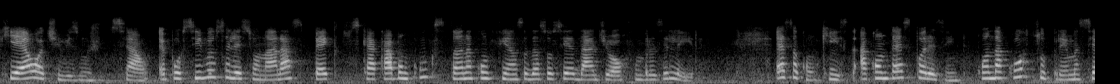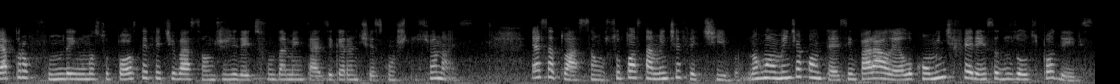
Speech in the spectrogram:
que é o ativismo judicial, é possível selecionar aspectos que acabam conquistando a confiança da sociedade órfã brasileira. Essa conquista acontece, por exemplo, quando a Corte Suprema se aprofunda em uma suposta efetivação de direitos fundamentais e garantias constitucionais. Essa atuação supostamente efetiva normalmente acontece em paralelo com uma indiferença dos outros poderes,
